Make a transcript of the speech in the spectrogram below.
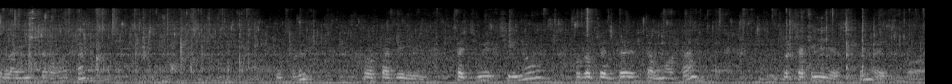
ఇలా అయిన తర్వాత ఇప్పుడు ఒక పది పచ్చిమిర్చిను ఒక పెద్ద టమోటా ఇట్లా కటింగ్ చేసుకొని వేసుకోవాలి.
